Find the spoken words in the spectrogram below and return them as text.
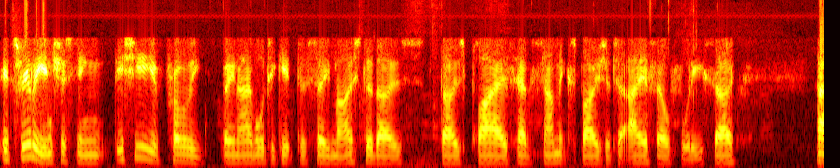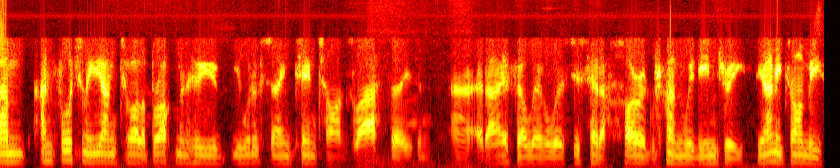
it's really interesting. This year, you've probably been able to get to see most of those those players have some exposure to AFL footy. So, um, unfortunately, young Tyler Brockman, who you, you would have seen ten times last season uh, at AFL level, has just had a horrid run with injury. The only time he's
